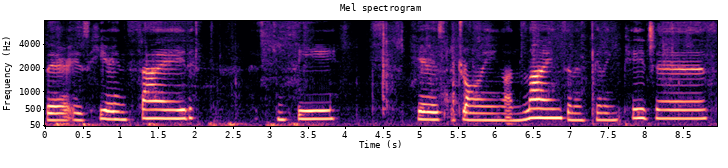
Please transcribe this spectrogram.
there is here inside as you can see here is drawing on lines and then filling pages.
